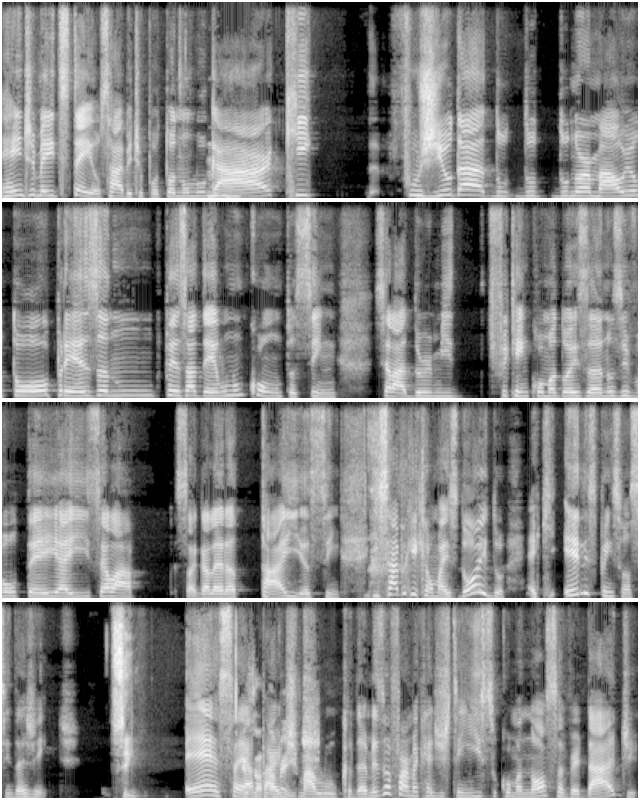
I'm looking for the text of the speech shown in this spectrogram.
Handmaid's Tale, sabe? Tipo, eu tô num lugar que fugiu da, do, do, do normal e eu tô presa num pesadelo, num conto, assim. Sei lá, dormi, fiquei em coma dois anos e voltei, e aí, sei lá, essa galera tá aí, assim. E sabe o que, que é o mais doido? É que eles pensam assim da gente. Sim. Essa é a Exatamente. parte maluca. Da mesma forma que a gente tem isso como a nossa verdade,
